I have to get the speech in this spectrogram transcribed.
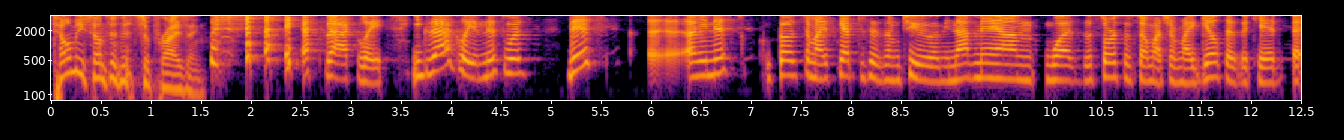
tell me something that's surprising. exactly exactly and this was this i mean this goes to my skepticism too i mean that man was the source of so much of my guilt as a kid uh,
